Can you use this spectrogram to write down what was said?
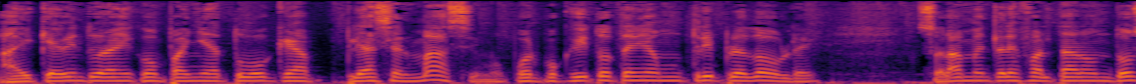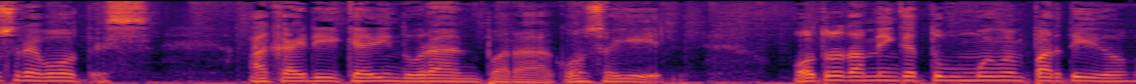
Ahí Kevin Durant y compañía tuvo que ampliarse al máximo. Por poquito tenían un triple doble. Solamente le faltaron dos rebotes a Kyrie y Kevin Durant para conseguir. Otro también que tuvo un muy buen partido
